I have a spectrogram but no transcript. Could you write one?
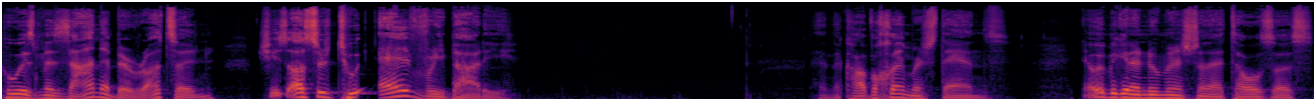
who is mezana beratzon. She's usher to everybody and the Kavachimer stands. Now we begin a new Mishnah that tells us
